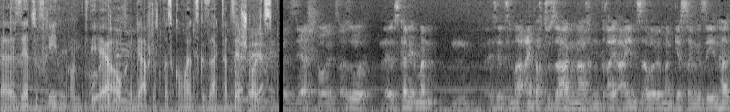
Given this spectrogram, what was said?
äh, sehr zufrieden und wie er auch in der Abschlusspressekonferenz gesagt hat, sehr stolz. Sehr stolz. Also es kann ja immer, ist jetzt immer einfach zu sagen nach einem 3-1, aber wenn man gestern gesehen hat,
